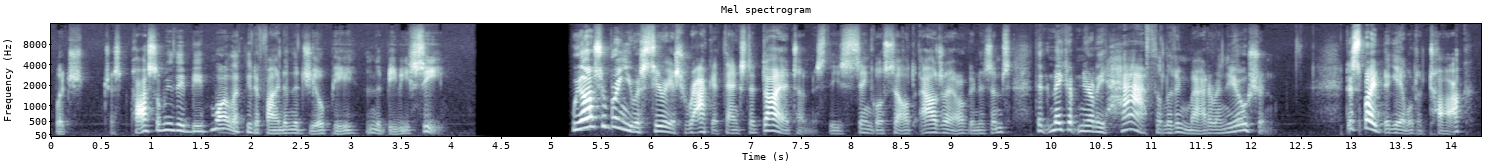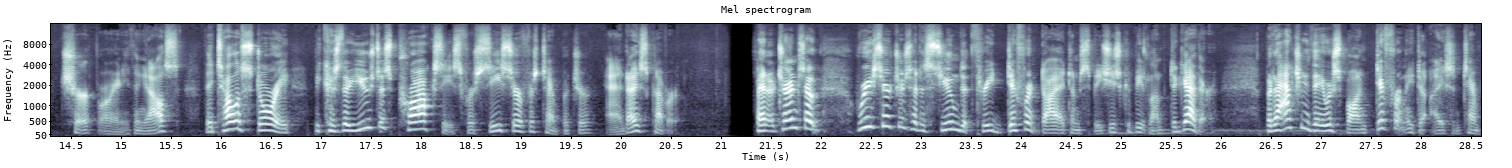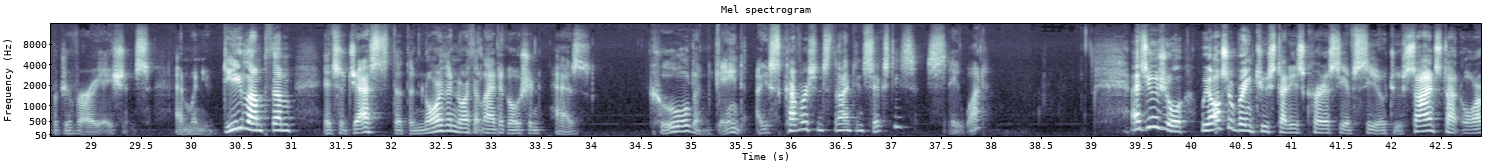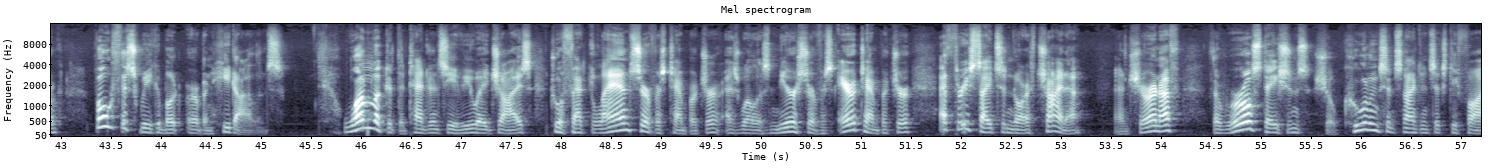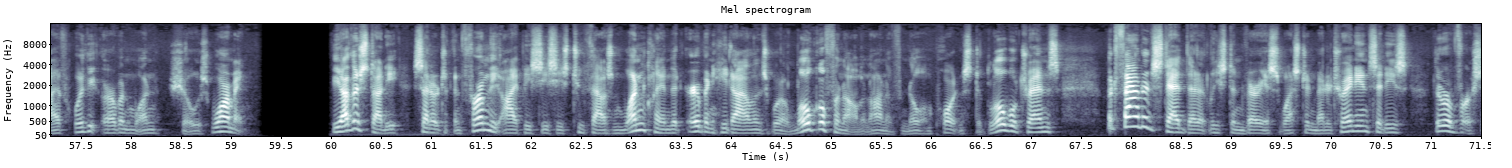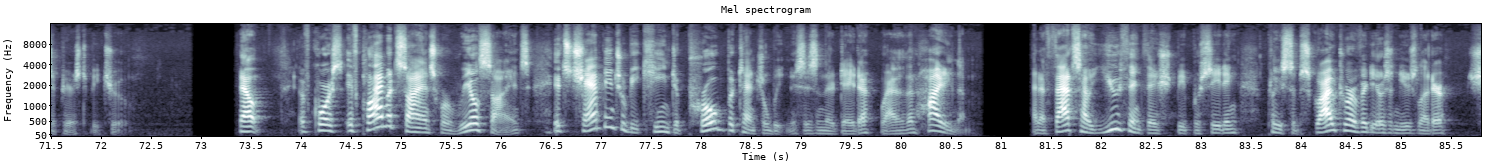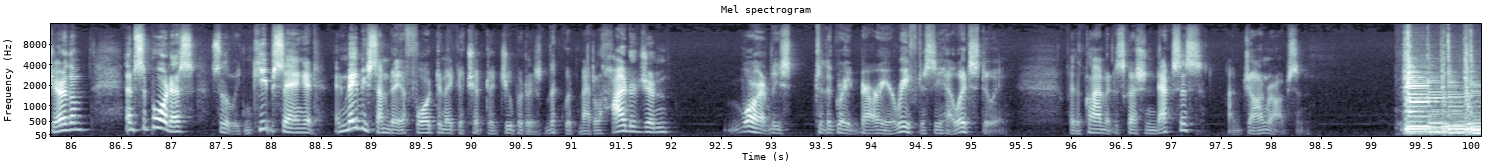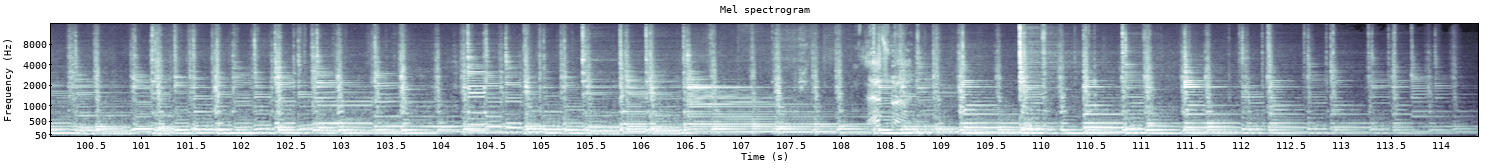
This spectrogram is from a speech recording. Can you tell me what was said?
which just possibly they'd be more likely to find in the GOP than the BBC. We also bring you a serious racket thanks to diatoms, these single celled algae organisms that make up nearly half the living matter in the ocean. Despite being able to talk, chirp, or anything else, they tell a story because they're used as proxies for sea surface temperature and ice cover. And it turns out researchers had assumed that three different diatom species could be lumped together, but actually they respond differently to ice and temperature variations. And when you delump them, it suggests that the northern North Atlantic Ocean has cooled and gained ice cover since the 1960s? Say what? As usual, we also bring two studies courtesy of CO2science.org, both this week about urban heat islands. One looked at the tendency of UHIs to affect land surface temperature as well as near surface air temperature at three sites in North China, and sure enough, the rural stations show cooling since 1965, where the urban one shows warming. The other study set out to confirm the IPCC's 2001 claim that urban heat islands were a local phenomenon of no importance to global trends, but found instead that, at least in various Western Mediterranean cities, the reverse appears to be true. Now, of course, if climate science were real science, its champions would be keen to probe potential weaknesses in their data rather than hiding them. And if that's how you think they should be proceeding, please subscribe to our videos and newsletter, share them, and support us so that we can keep saying it and maybe someday afford to make a trip to Jupiter's liquid metal hydrogen, or at least to the Great Barrier Reef to see how it's doing. For the Climate Discussion Nexus, I'm John Robson.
